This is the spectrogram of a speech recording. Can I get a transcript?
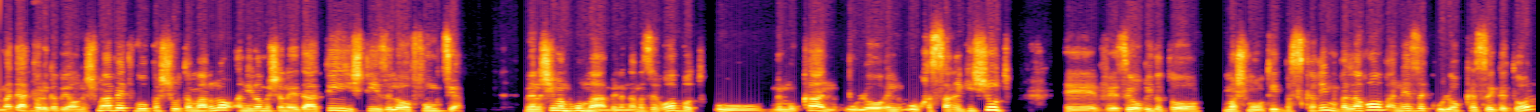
מה דעתו לגבי העונש מוות, והוא פשוט אמר, לא, אני לא משנה את דעתי, אשתי זה לא פונקציה. ואנשים אמרו, מה, הבן אדם הזה רובוט, הוא ממוכן, הוא, לא, הוא חסר רגישות, אה, וזה הוריד אותו משמעותית בסקרים, אבל לרוב הנזק הוא לא כזה גדול,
